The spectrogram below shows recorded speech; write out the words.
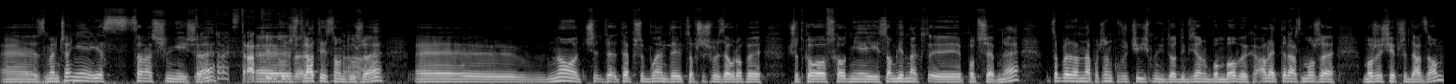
E, zmęczenie jest coraz silniejsze. No tak, straty duże. straty są Tak. duże. E, no, ci- te, te przybłędy, co przyszły z Europy Środkowo-Wschodniej są jednak e, potrzebne. Co prawda na początku wrzuciliśmy ich do dywizjonów bombowych, ale teraz może, może się przydadzą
